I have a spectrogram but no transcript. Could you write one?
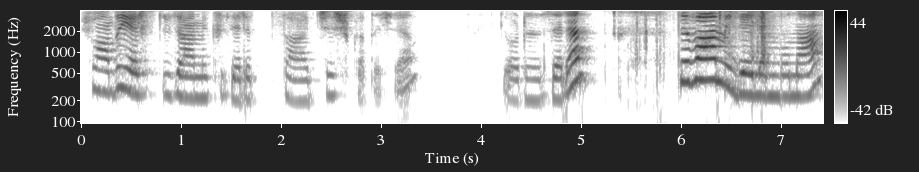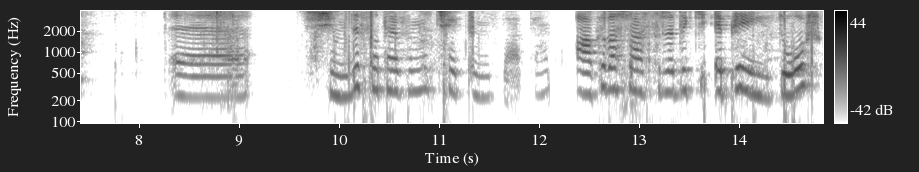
Şu anda yarısı düzelmek üzere sadece şu kadarı. Gördüğünüz üzere. Devam edelim buna. Ee, şimdi fotoğrafını çektiniz zaten. Arkadaşlar sıradaki epey zor.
